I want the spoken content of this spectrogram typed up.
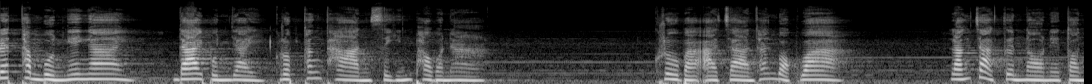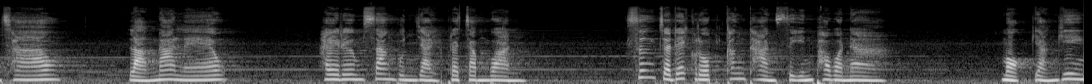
เคล็ดทำบุญง่ายๆ ได้บุญใหญ่ครบทั้งทานศีลภาวนา ครูบาอาจารย์ท่านบอกว่า หลังจากตื่นนอนในตอนเช้า หลังหน้าแล้ว ให้เริ่มสร้างบุญใหญ่ประจำวัน ซึ่งจะได้ครบทั้งทานศีลภาวนา เหมาะอย่างยิ่ง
